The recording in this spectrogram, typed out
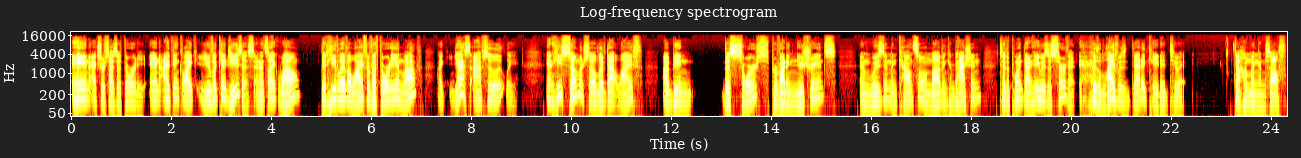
and exercise authority? And I think, like, you look at Jesus and it's like, well, did he live a life of authority and love? Like, yes, absolutely. And he so much so lived that life of being the source, providing nutrients and wisdom and counsel and love and compassion to the point that he was a servant. His life was dedicated to it to humbling himself.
